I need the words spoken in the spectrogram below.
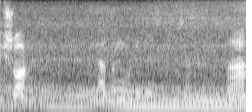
Давай, що? Я думаю, буде більше. Да.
